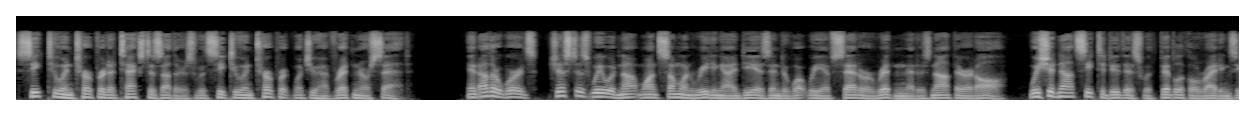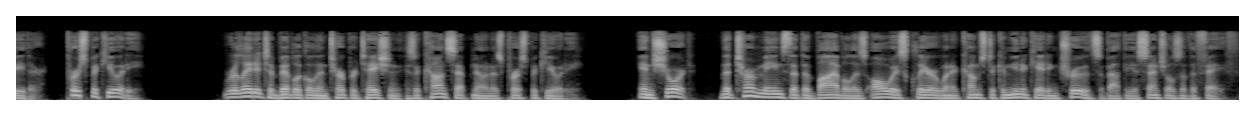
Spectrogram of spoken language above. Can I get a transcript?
seek to interpret a text as others would seek to interpret what you have written or said. In other words, just as we would not want someone reading ideas into what we have said or written that is not there at all, we should not seek to do this with biblical writings either. Perspicuity. Related to biblical interpretation is a concept known as perspicuity. In short, the term means that the Bible is always clear when it comes to communicating truths about the essentials of the faith.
